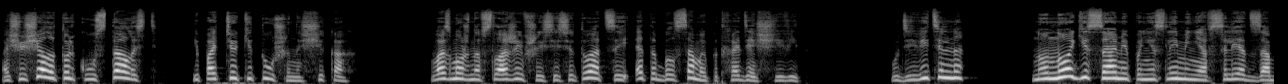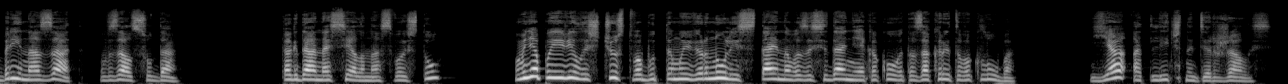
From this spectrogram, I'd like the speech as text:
ощущала только усталость и подтеки туши на щеках. Возможно, в сложившейся ситуации это был самый подходящий вид. Удивительно, но ноги сами понесли меня вслед за Бри назад, в зал суда. Когда она села на свой стул, у меня появилось чувство, будто мы вернулись с тайного заседания какого-то закрытого клуба. Я отлично держалась.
